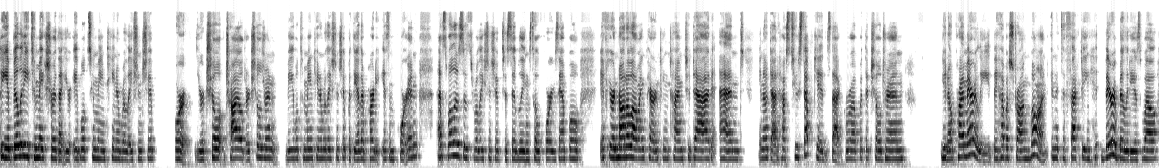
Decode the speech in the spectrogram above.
the ability to make sure that you're able to maintain a relationship or your ch- child or children be able to maintain a relationship with the other party is important as well as its relationship to siblings. So for example if you're not allowing parenting time to dad and you know dad has two stepkids that grew up with the children you know primarily they have a strong bond and it's affecting their ability as well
